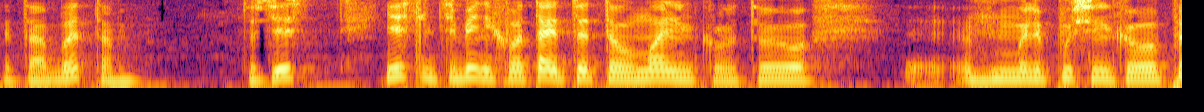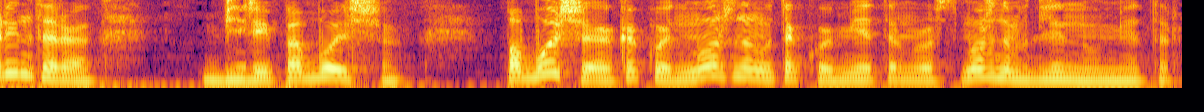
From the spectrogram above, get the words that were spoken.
Это об этом. То есть, есть- если тебе не хватает этого маленького твоего э, малепусенького принтера, бери побольше. Побольше, а какой? Можно вот такой метр просто, можно в длину метр.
